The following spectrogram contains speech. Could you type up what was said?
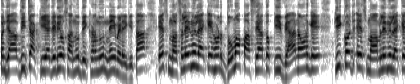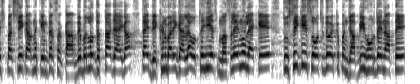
ਪੰਜਾਬ ਦੀ ਝਾਕੀ ਹੈ ਜਿਹੜੀ ਉਹ ਸਾਨੂੰ ਦੇਖਣ ਨੂੰ ਨਹੀਂ ਮਿਲੇਗੀ। ਤਾਂ ਇਸ ਮਸਲੇ ਨੂੰ ਲੈ ਕੇ ਹੁਣ ਦੋਵਾਂ ਪਾਸਿਆਂ ਤੋਂ ਕੀ ਬਿਆਨ ਆਉਣਗੇ, ਕੀ ਕੁਝ ਇਸ ਮਾਮਲੇ ਨੂੰ ਲੈ ਕੇ ਸਪਸ਼ਟੀਕਰਨ ਕੇਂਦਰ ਸਰਕਾਰ ਦੇ ਵੱਲੋਂ ਦਿੱਤਾ ਜਾਏਗਾ, ਤਾਂ ਇਹ ਦੇਖਣ ਵਾਲੀ ਗੱਲ ਹੈ, ਉੱਥੇ ਹੀ ਇਸ ਮਸਲੇ ਨੂੰ ਲੈ ਕੇ ਤੁਸੀਂ ਕੀ ਸੋਚਦੇ ਹੋ? ਇੱਕ ਪੰਜਾਬੀ ਹੋਣ ਦੇ ਨਾਤੇ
